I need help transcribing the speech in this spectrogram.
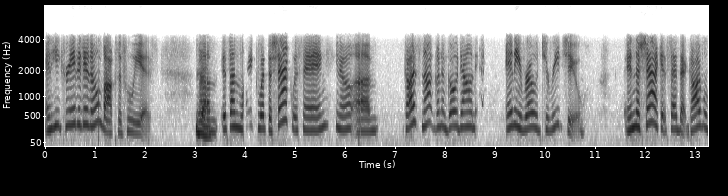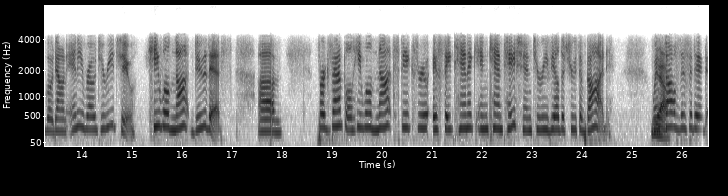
and he created his own box of who he is. yeah. Um, it's unlike what the shack was saying. You know, um, God's not going to go down any road to reach you. In the shack, it said that God will go down any road to reach you. He will not do this. Um, for example, he will not speak through a satanic incantation to reveal the truth of God. When Yeah. Saul visited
